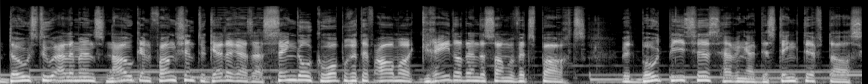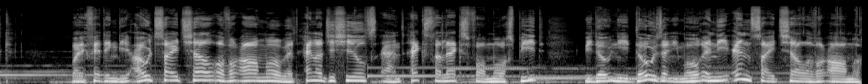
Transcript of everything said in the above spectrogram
those two elements now can function together as a single cooperative armor greater than the sum of its parts, with both pieces having a distinctive task. By fitting the outside shell of our armor with energy shields and extra legs for more speed, we don't need those anymore in the inside shell of our armor,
